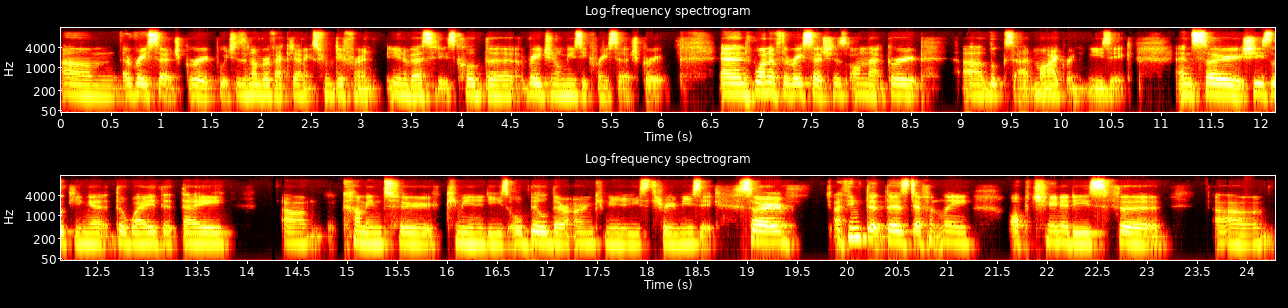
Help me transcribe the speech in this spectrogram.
a, um, a research group, which is a number of academics from different universities called the Regional Music Research Group. And one of the researchers on that group uh, looks at migrant music. And so she's looking at the way that they um, come into communities or build their own communities through music. So I think that there's definitely opportunities for um,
